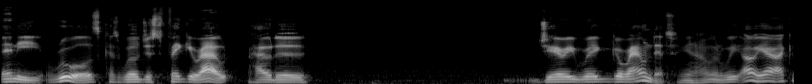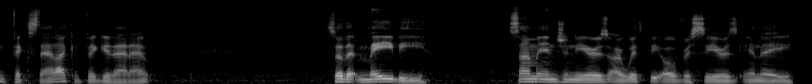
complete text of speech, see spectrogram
any rules because we'll just figure out how to jerry rig around it, you know, and we, oh yeah, I can fix that. I can figure that out. So that maybe some engineers are with the overseers in a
